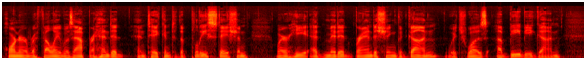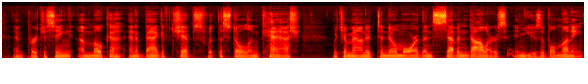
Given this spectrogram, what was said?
Horner Raffelli was apprehended and taken to the police station, where he admitted brandishing the gun, which was a BB gun, and purchasing a mocha and a bag of chips with the stolen cash, which amounted to no more than $7 in usable money.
